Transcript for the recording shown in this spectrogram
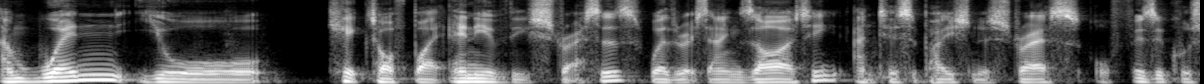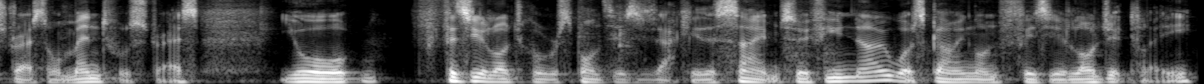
And when you're kicked off by any of these stresses, whether it's anxiety, anticipation of stress, or physical stress or mental stress, your physiological response is exactly the same. So if you know what's going on physiologically,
